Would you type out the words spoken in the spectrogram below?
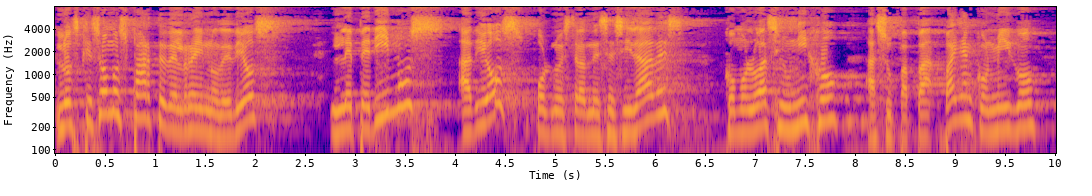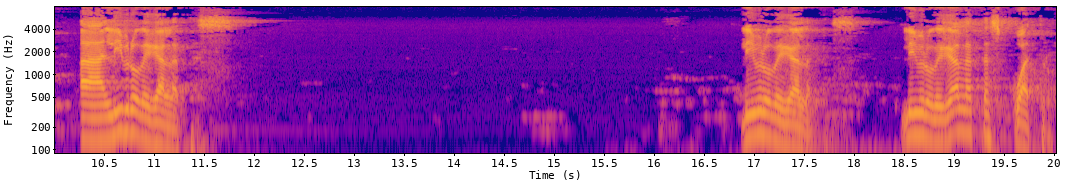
los que somos parte del reino de Dios, le pedimos a Dios por nuestras necesidades como lo hace un hijo a su papá. Vayan conmigo al libro de Gálatas. Libro de Gálatas. Libro de Gálatas 4.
